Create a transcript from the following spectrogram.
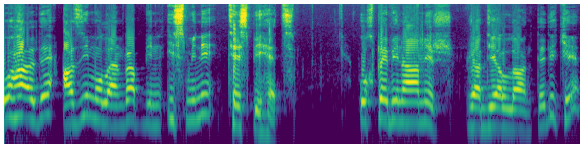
O halde azim olan Rabbinin ismini tesbih et. Ukbe bin Amir radıyallahu anh dedi ki,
